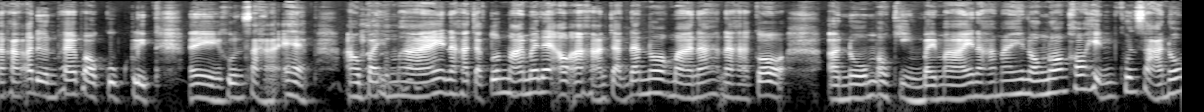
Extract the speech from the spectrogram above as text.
นะคะก็เดินแค่พอกรุบกริบนี่คุณสาแอบ เอาใบไม้นะคะ จากต้นไม้ไม่ได้เอาอาหารจากด้านนอกมานะนะคะ ก็โน้มเอากิ่งใบไม้นะคะมาให้น้องๆเขาเห็นคุณสาโน้ม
